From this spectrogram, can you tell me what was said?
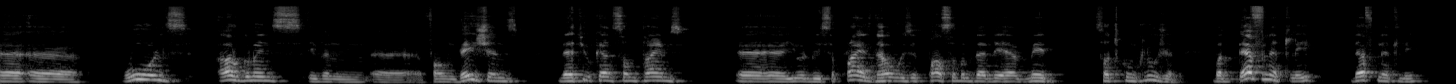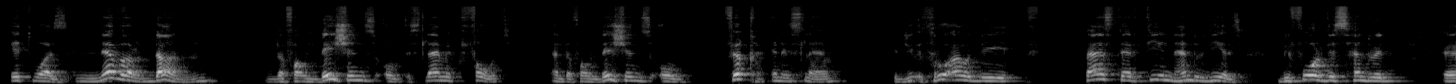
uh, uh, rules, arguments, even uh, foundations that you can sometimes uh, you will be surprised how is it possible that they have made such conclusion. But definitely, definitely, it was never done. The foundations of Islamic thought and the foundations of fiqh in Islam throughout the past 1300 years before this 100 uh, uh,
